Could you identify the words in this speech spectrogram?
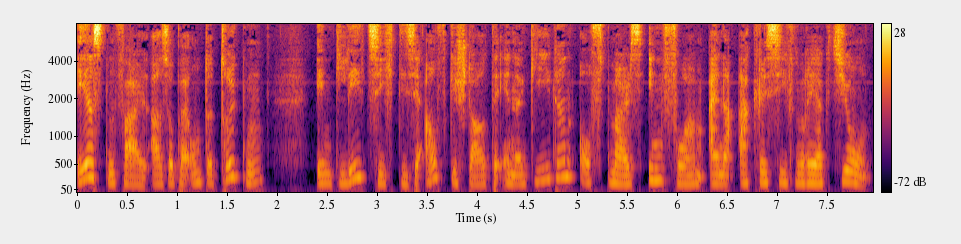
ersten Fall, also bei Unterdrücken, entlädt sich diese aufgestaute Energie dann oftmals in Form einer aggressiven Reaktion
